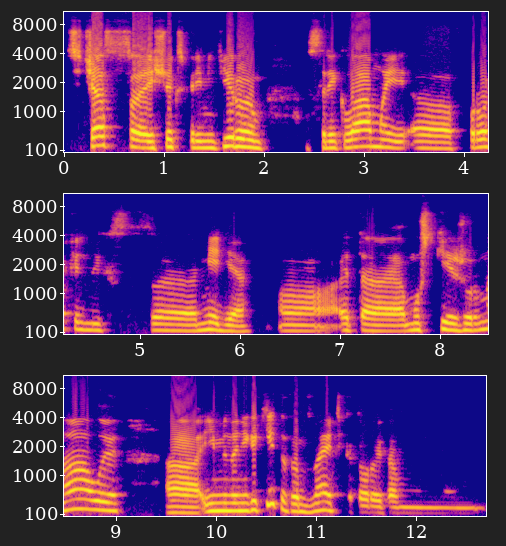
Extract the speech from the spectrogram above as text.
Сейчас еще экспериментируем с рекламой э, в профильных э, медиа. Это мужские журналы, а именно не какие-то там, знаете, которые там,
